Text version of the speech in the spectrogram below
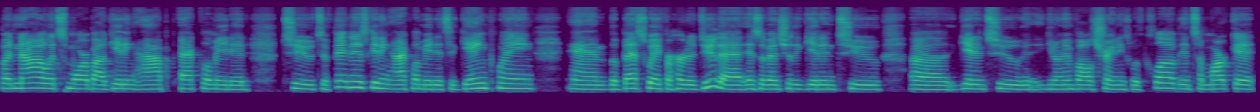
but now it's more about getting app acclimated to to fitness getting acclimated to game playing and the best way for her to do that is eventually get into uh get into you know involved trainings with club into market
